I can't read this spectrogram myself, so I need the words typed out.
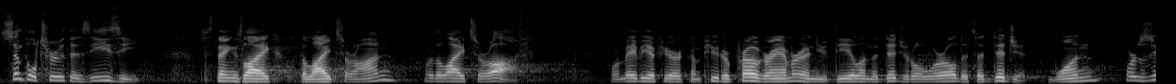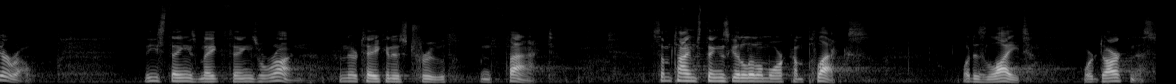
Simple truth is easy. It's things like the lights are on or the lights are off. Or maybe if you're a computer programmer and you deal in the digital world, it's a digit, one or zero. These things make things run, and they're taken as truth in fact. Sometimes things get a little more complex. What is light or darkness?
